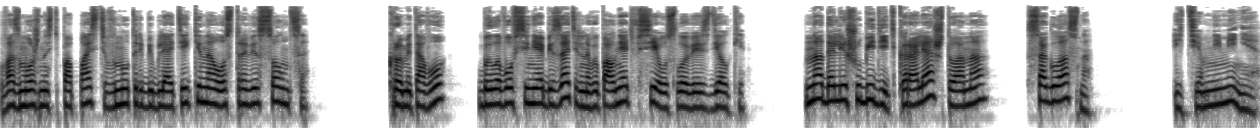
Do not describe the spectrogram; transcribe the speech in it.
Возможность попасть внутрь библиотеки на острове Солнца. Кроме того, было вовсе не обязательно выполнять все условия сделки. Надо лишь убедить короля, что она согласна. И тем не менее.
